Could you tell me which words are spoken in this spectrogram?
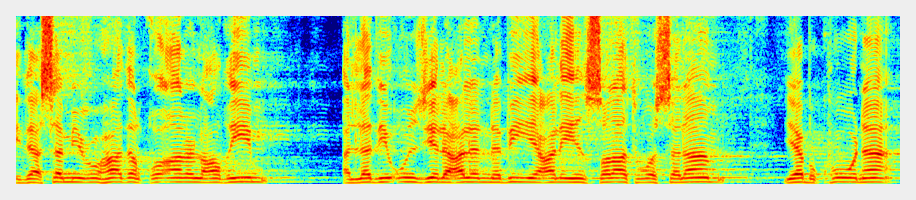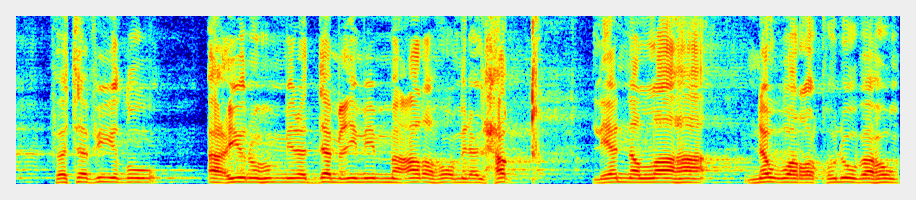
إذا سمعوا هذا القرآن العظيم الذي أنزل على النبي عليه الصلاة والسلام يبكون فتفيض أعينهم من الدمع مما عرفوا من الحق لأن الله نور قلوبهم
